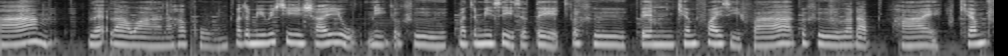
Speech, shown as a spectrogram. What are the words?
น้ำและลาวานะครับผม มันจะมีวิธีใช้อยู่นี่ก็คือ มันจะมี 4 สเตจก็คือเป็นแคมป์ไฟสีฟ้าก็คือระดับ High แคมป์ไฟ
